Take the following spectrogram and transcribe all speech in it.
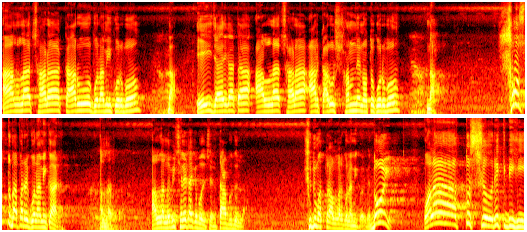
আল্লাহ ছাড়া কারও গোলামি করব না। এই জায়গাটা আল্লাহ ছাড়া আর কারোর সামনে নত করব না। সমস্ত ব্যাপারে গোলামি কার? আল্লাহ আল্লাহ নবী ছেলেটাকে বলছেন, তাবুদুল্লাহ, শুধুমাত্র আল্লাহর গোলামি করবে। দুই তুশরিক বিহি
